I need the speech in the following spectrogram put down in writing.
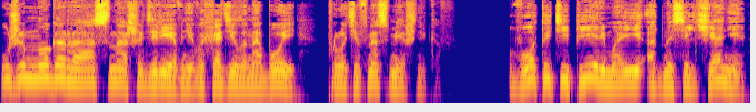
Уже много раз наша деревня выходила на бой против насмешников. Вот и теперь мои односельчане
